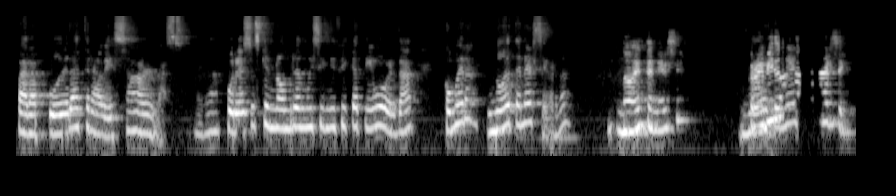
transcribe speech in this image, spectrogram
para poder atravesarlas, ¿verdad? Por eso es que el nombre es muy significativo, ¿verdad? ¿Cómo era? No detenerse, ¿verdad? No detenerse. prohibido estacionarse.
